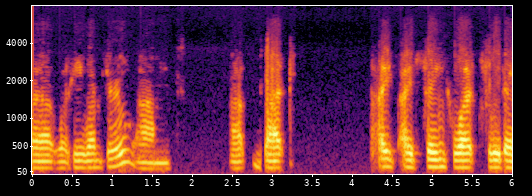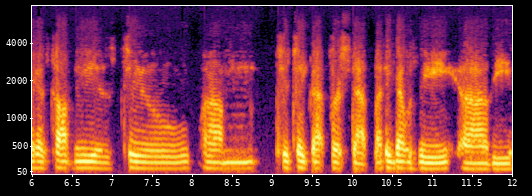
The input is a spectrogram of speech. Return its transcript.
uh, what he went through. Um, uh, but I I think what Filipe has taught me is to um, to take that first step. I think that was the uh, the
